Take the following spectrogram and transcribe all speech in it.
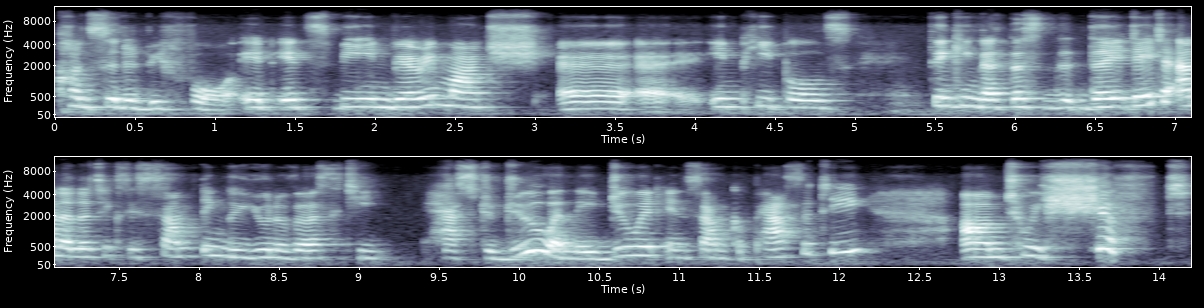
considered before. It, it's been very much uh, uh, in people's thinking that this the data analytics is something the university has to do and they do it in some capacity um, to a shift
